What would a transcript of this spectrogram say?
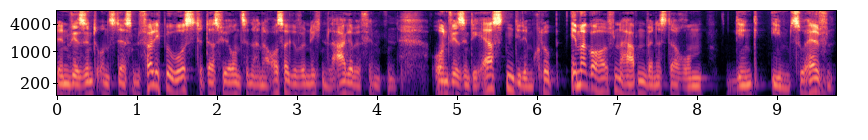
Denn wir sind uns dessen völlig bewusst, dass wir uns in einer außergewöhnlichen Lage befinden. Und wir sind die Ersten, die dem Club immer geholfen haben, wenn es darum ging, ihm zu helfen.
